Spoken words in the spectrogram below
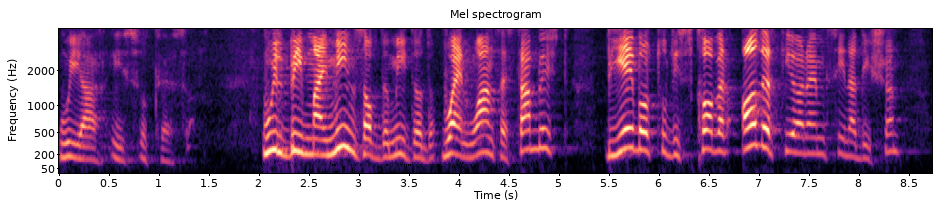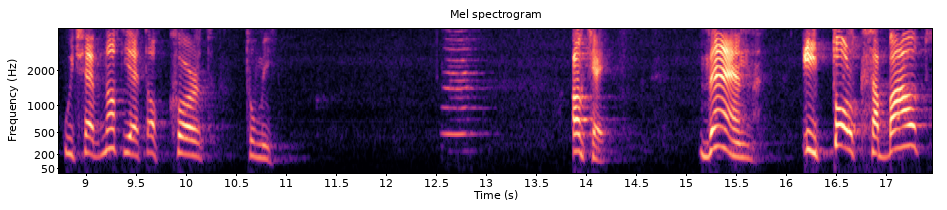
we are his successors, will be my means of the method when once established, be able to discover other theorems in addition, which have not yet occurred to me. Okay, then it talks about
